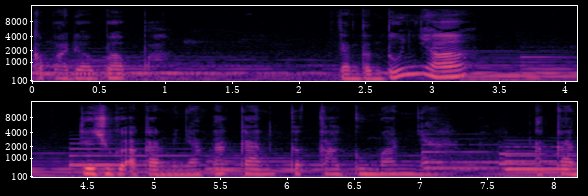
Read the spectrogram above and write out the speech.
kepada Bapa. Dan tentunya dia juga akan menyatakan kekagumannya akan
